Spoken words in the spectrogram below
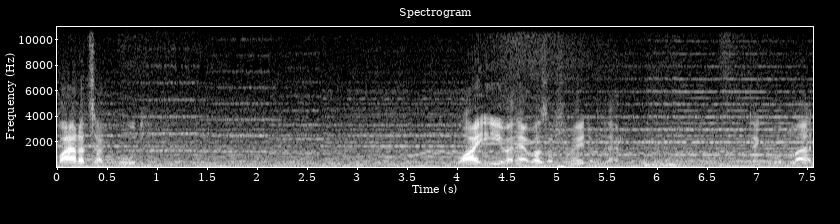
Pirates are good. Why even I was afraid of them? They're good lad.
